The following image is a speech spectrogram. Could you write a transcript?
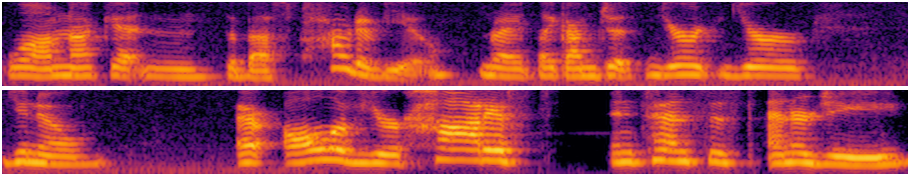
well i'm not getting the best part of you right? Like i'm just you're you're you know all of your hottest intensest energy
